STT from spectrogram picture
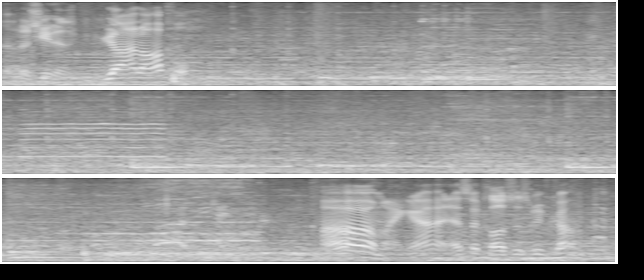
The machine is god awful. Oh my god, that's the closest we've come.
